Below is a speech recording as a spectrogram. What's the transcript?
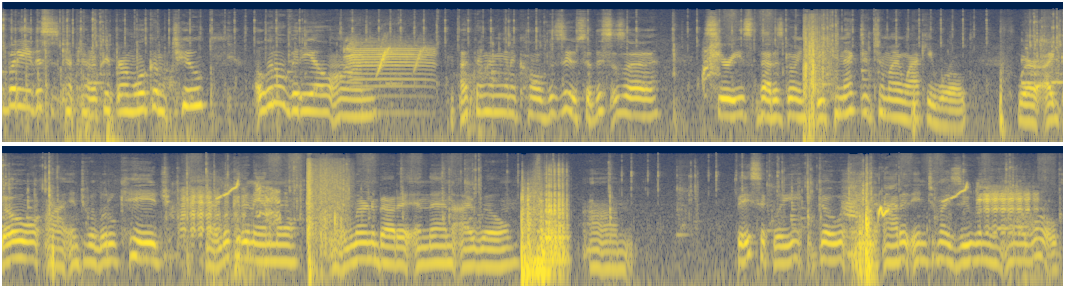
everybody, this is Capitano Creeper and welcome to a little video on a thing I'm going to call the zoo. So this is a series that is going to be connected to my wacky world, where I go uh, into a little cage, and I look at an animal, and I learn about it, and then I will um, basically go and add it into my zoo and my world.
